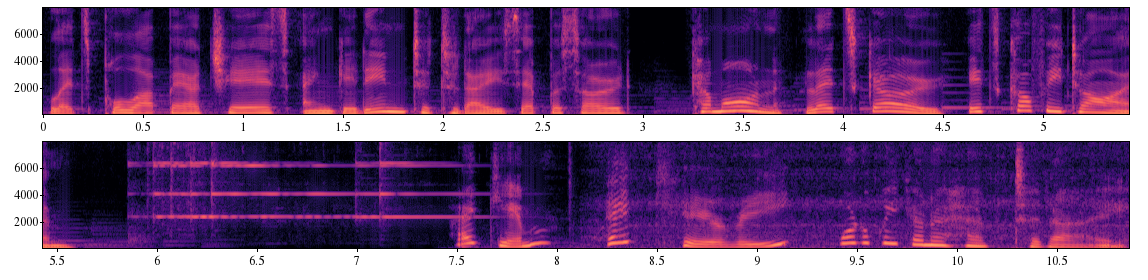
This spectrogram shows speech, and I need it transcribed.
Let's pull up our chairs and get into today's episode. Come on, let's go. It's coffee time. Hey, Kim. Hey, Kerry. What are we going to have today?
